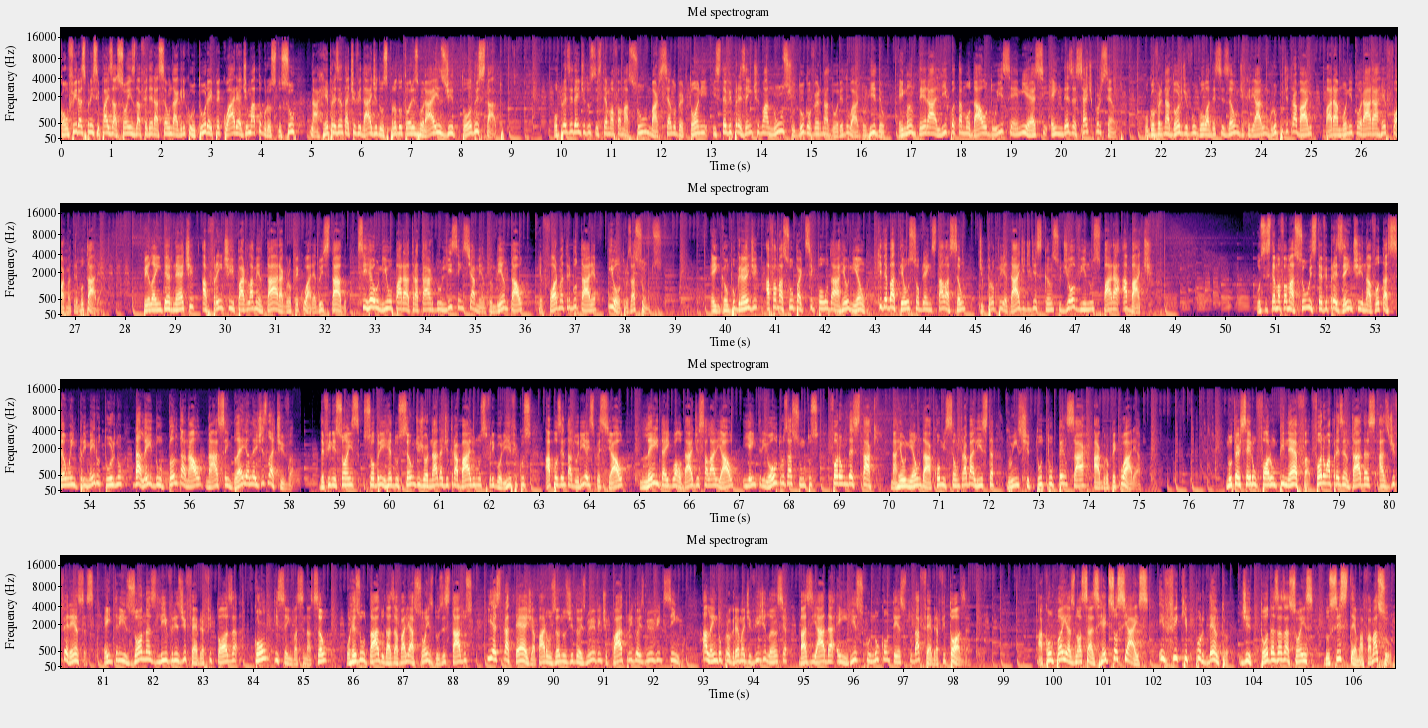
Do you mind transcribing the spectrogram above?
Confira as principais ações da Federação da Agricultura e Pecuária de Mato Grosso do Sul na representatividade dos produtores rurais de todo o estado. O presidente do Sistema FamaSul, Marcelo Bertoni, esteve presente no anúncio do governador Eduardo Riedel em manter a alíquota modal do ICMS em 17%. O governador divulgou a decisão de criar um grupo de trabalho para monitorar a reforma tributária. Pela internet, a Frente Parlamentar Agropecuária do Estado se reuniu para tratar do licenciamento ambiental, reforma tributária e outros assuntos. Em Campo Grande, a FamaSul participou da reunião que debateu sobre a instalação de propriedade de descanso de ovinos para abate. O sistema FamaSul esteve presente na votação em primeiro turno da Lei do Pantanal na Assembleia Legislativa. Definições sobre redução de jornada de trabalho nos frigoríficos, aposentadoria especial, lei da igualdade salarial e entre outros assuntos foram destaque na reunião da Comissão Trabalhista do Instituto Pensar Agropecuária. No terceiro Fórum Pinefa, foram apresentadas as diferenças entre zonas livres de febre aftosa com e sem vacinação, o resultado das avaliações dos estados e estratégia para os anos de 2024 e 2025, além do programa de vigilância baseada em risco no contexto da febre aftosa. Acompanhe as nossas redes sociais e fique por dentro de todas as ações do Sistema FamaSul.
